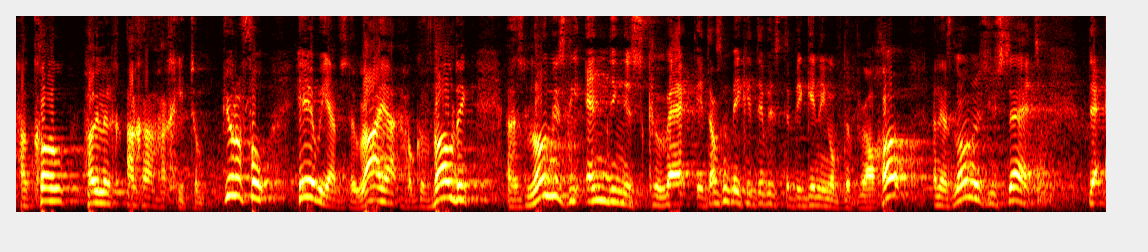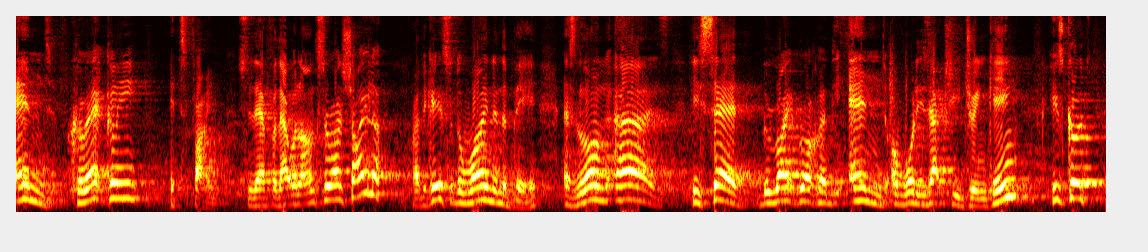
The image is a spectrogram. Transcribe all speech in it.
hakol hoilich acha hachitum. Beautiful. Here we have the raya, hakavaldik. As long as the ending is correct, it doesn't make a difference the beginning of the bracha, and as long as you said the end correctly, it's fine. So therefore, that will answer our shaila. By the case of the wine and the beer, as long as he said the right bracha at the end of what he's actually drinking, he's good.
